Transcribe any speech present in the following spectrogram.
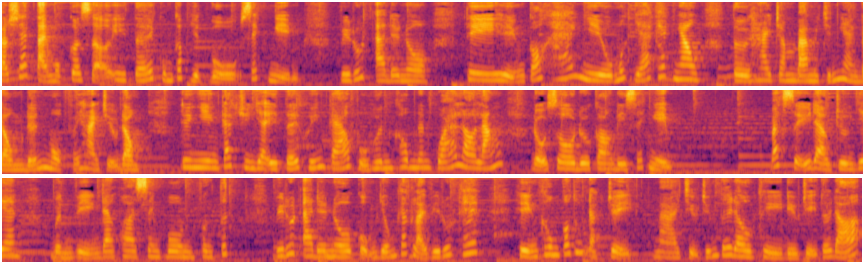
Khảo sát tại một cơ sở y tế cung cấp dịch vụ xét nghiệm virus adeno thì hiện có khá nhiều mức giá khác nhau từ 239.000 đồng đến 1,2 triệu đồng. Tuy nhiên, các chuyên gia y tế khuyến cáo phụ huynh không nên quá lo lắng, đổ xô đưa con đi xét nghiệm. Bác sĩ Đào Trường Giang, Bệnh viện Đa khoa Sengpon phân tích Virus adeno cũng giống các loại virus khác, hiện không có thuốc đặc trị mà triệu chứng tới đâu thì điều trị tới đó.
